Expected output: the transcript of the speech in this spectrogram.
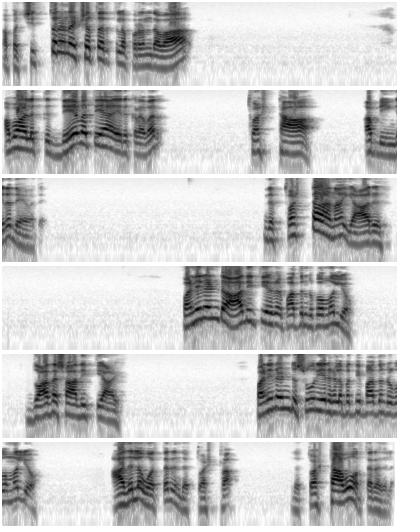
அப்ப சித்திர நட்சத்திரத்துல பிறந்தவா? அவளுக்கு தேவதையா இருக்கிறவர் துவஷ்டா அப்படிங்கிற தேவதை. இந்த துவஷ்டானா யாரு? பனிரெண்டு ஆதித்யர்கள் பார்த்துட்டு இருக்கோமோ இல்லையோ? துவாதசாதித்யாள். பனிரெண்டு சூரியர்களை பத்தி பார்த்துட்டு இருக்கோமோ இல்லையோ? அதுல ஒருத்தர் இந்த துவஷ்டா இந்த துவஷ்டாவும் ஒருத்தர் அதுல.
